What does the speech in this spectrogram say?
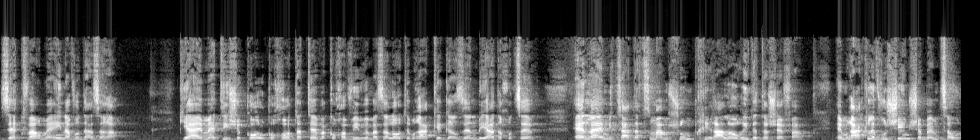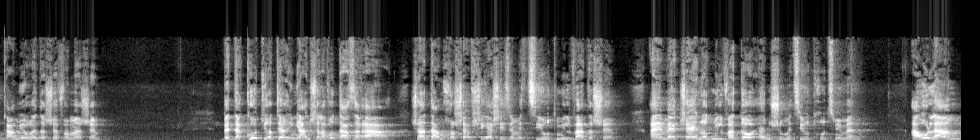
זה כבר מעין עבודה זרה. כי האמת היא שכל כוחות הטבע, כוכבים ומזלות הם רק כגרזן ביד החוצב. אין להם מצד עצמם שום בחירה להוריד את השפע. הם רק לבושים שבאמצעותם יורד השפע מהשם. בדקות יותר עניין של עבודה זרה, שאדם חושב שיש איזו מציאות מלבד השם. האמת שאין עוד מלבדו, אין שום מציאות חוץ ממנו. העולם,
